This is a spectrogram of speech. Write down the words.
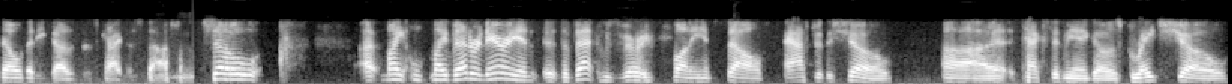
know that he does this kind of stuff. So, uh, my my veterinarian, uh, the vet, who's very funny himself, after the show, uh, texted me and goes, "Great show."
